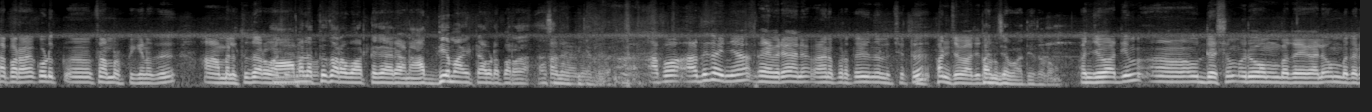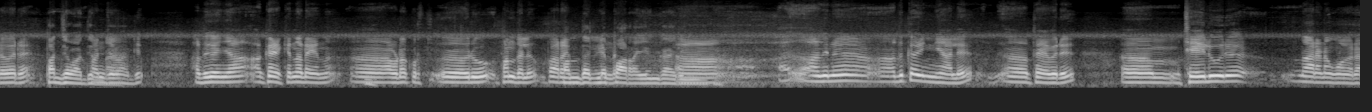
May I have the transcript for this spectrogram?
ആ പറ കൊടു സമർപ്പിക്കണത് ആമലത്ത് തറവാട്ട് ആമലത്ത് തറവാട്ടുകാരാണ് ആദ്യമായിട്ട് അവിടെ പറ സമർപ്പിക്കുന്നത്. അപ്പോൾ അത് കഴിഞ്ഞ കേവര ആന ആനപ്പുറത്ത് എഴുന്നള്ളിച്ചിട്ട് പഞ്ചവാദ്യം. പഞ്ചവാദ്യം തുടങ്ങും. പഞ്ചവാദ്യം ഉദ്ദേശം ഒരു ഒമ്പതേകാലം ഒമ്പതര വരെ പഞ്ചവാദ്യം പഞ്ചവാദ്യം. അത് കഴിഞ്ഞാൽ ആ കിഴക്കൻ നടയെന്ന് അവിടെ കുറച്ച് ഒരു പന്തൽ പറയും. ആ, അതിന് അത് കഴിഞ്ഞാൽ തേവര് ചേലൂര് നാരായണകുളങ്ങര.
